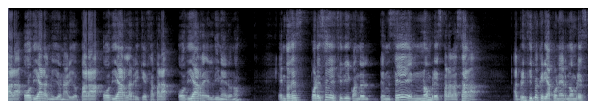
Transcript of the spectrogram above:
para odiar al millonario, para odiar la riqueza, para odiar el dinero, ¿no? Entonces, por eso decidí, cuando pensé en nombres para la saga, al principio quería poner nombres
